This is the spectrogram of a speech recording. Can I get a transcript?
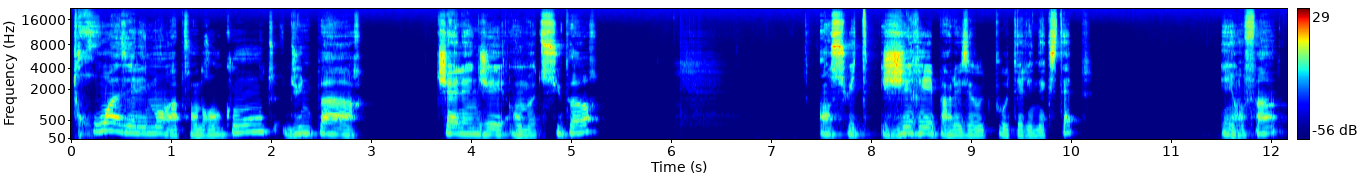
trois éléments à prendre en compte. D'une part, challenger en mode support, ensuite gérer par les outputs et les next steps, et enfin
